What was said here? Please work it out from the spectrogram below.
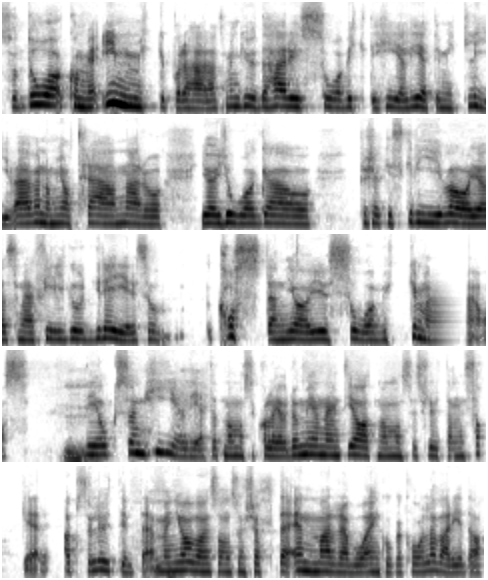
så då kom jag in mycket på det här att men gud, det här är så viktig helhet i mitt liv. Även om jag tränar och gör yoga och försöker skriva och gör sådana här feel grejer så kosten gör ju så mycket med oss. Mm. Det är också en helhet att man måste kolla över. Då menar inte jag att man måste sluta med socker. Absolut inte. Men jag var en sån som köpte en Marabou och en Coca-Cola varje dag.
